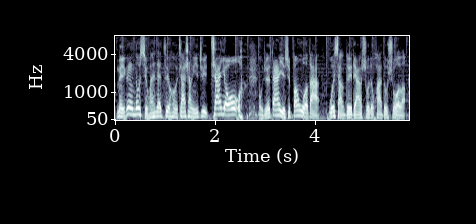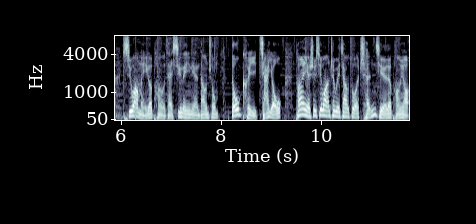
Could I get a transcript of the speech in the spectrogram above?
每个人都喜欢在最后加上一句加油。我觉得大家也是帮我把我想对大家说的话都说了，希望每一个朋友在新的一年当中都可以加油。同样也是希望这位叫做陈杰的朋友，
